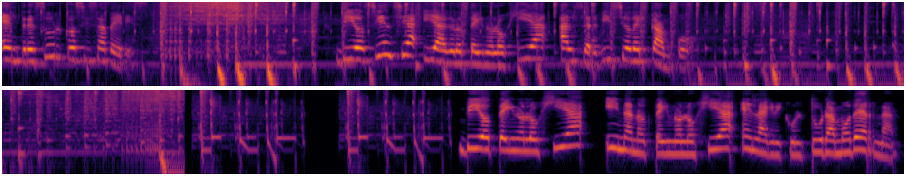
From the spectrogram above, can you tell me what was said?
entre surcos y saberes. Biociencia y agrotecnología al servicio del campo. Biotecnología y nanotecnología en la agricultura moderna.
